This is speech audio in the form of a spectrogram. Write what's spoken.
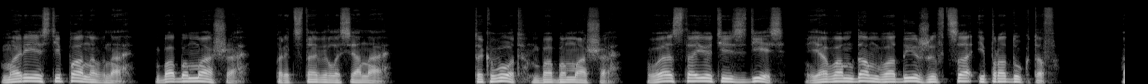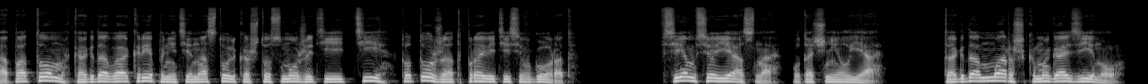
Мария Степановна, баба Маша, представилась она. «Так вот, баба Маша, вы остаетесь здесь, я вам дам воды, живца и продуктов. А потом, когда вы окрепнете настолько, что сможете идти, то тоже отправитесь в город». «Всем все ясно», — уточнил я. «Тогда марш к магазину».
